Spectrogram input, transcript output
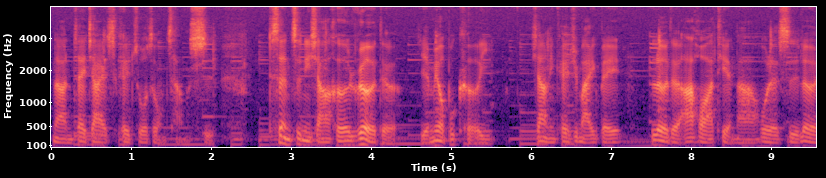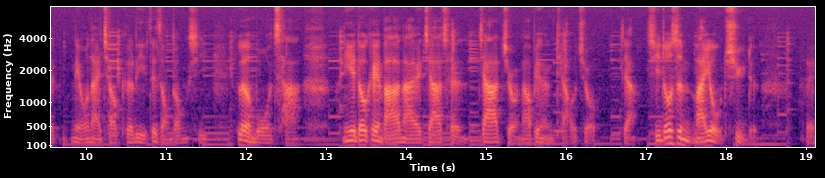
那你在家也是可以做这种尝试，甚至你想要喝热的也没有不可以。像你可以去买一杯热的阿华田啊，或者是热牛奶巧克力这种东西，热抹茶。你也都可以把它拿来加成加酒，然后变成调酒，这样其实都是蛮有趣的。对，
